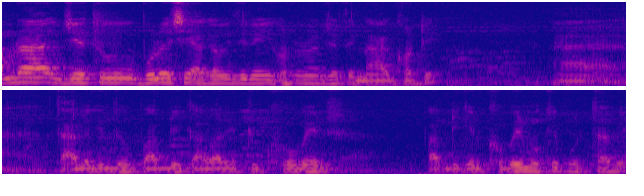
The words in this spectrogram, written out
আমরা যেহেতু বলেছি আগামী দিনে এই ঘটনা যাতে না ঘটে তাহলে কিন্তু পাবলিক আবার একটু ক্ষোভের পাবলিকের ক্ষোভের মুখে পড়তে হবে।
